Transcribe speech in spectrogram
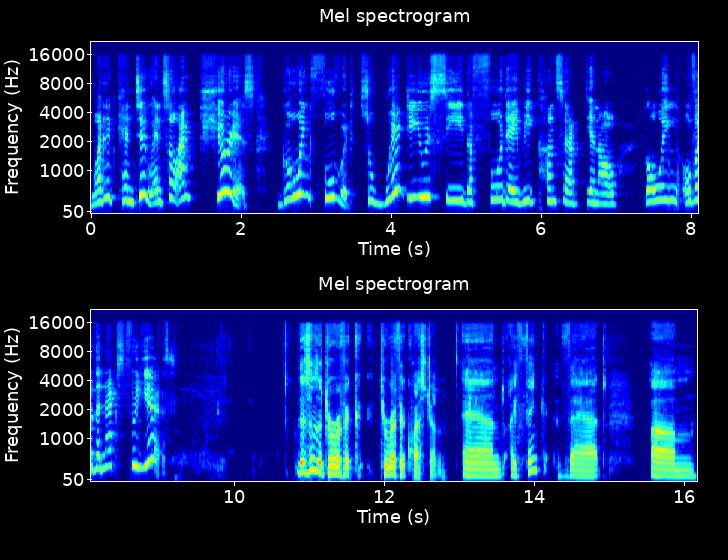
what it can do and so i'm curious going forward so where do you see the four day week concept you know going over the next few years? This is a terrific, terrific question. And I think that um,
